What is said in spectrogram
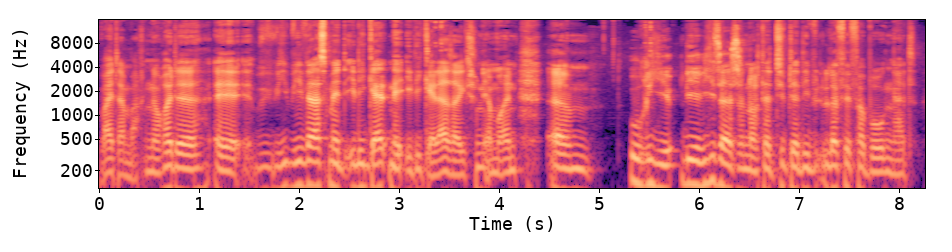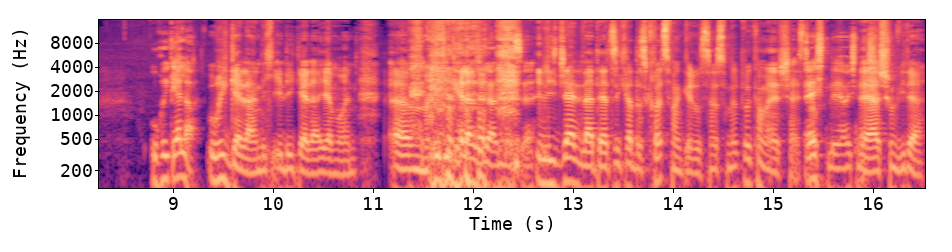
weitermachen. Nur heute, äh, wie, wie wäre das mit illegal, ne, illegaler sage ich schon, ja moin. Ähm, Uri, wie hieß er schon noch, der Typ, der die Löffel verbogen hat? Uri Geller. Uri Geller, nicht Eli Geller, ja moin. Ähm, Eli Geller ist anders, ja. Eli Geller, der hat sich gerade das Kreuzband gerissen. Hast du mitbekommen? Ey, Scheiß Echt? Nee, hab ich nicht. Ja, schon wieder.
